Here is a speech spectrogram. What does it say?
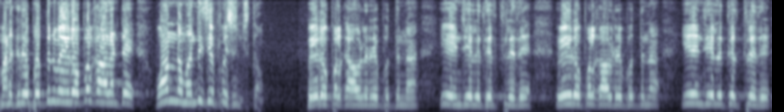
మనకి రేపు పొద్దున వెయ్యి రూపాయలు కావాలంటే వంద మందికి చెప్పేసి ఉంచుతాం. వెయ్యి రూపాయలు కావాలి రేపొద్దున ఏం చేయలేదు తెలుతులేదే వెయ్యి రూపాయలు కావాలి రేపొద్దున ఏం చేయలేదు తెలుతులేదే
